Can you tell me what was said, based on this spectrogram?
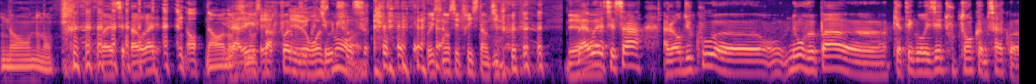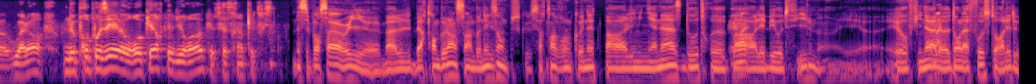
Non, non, non. ouais c'est pas vrai non, non, il non. arrive Sinon, parfois que vous autre chose oui, sinon c'est triste un petit peu. Mais, bah euh, ouais c'est ça alors du coup euh, on- nous on veut pas euh, catégoriser tout le temps comme ça quoi ou alors ne proposer au rocker que du rock ça serait un peu triste Mais c'est pour ça, oui, euh, bah, Bertrand Belin, c'est un bon exemple, puisque certains vont le connaître par les Minianas, d'autres euh, par les BO de films, et, euh, et au final, Ouais. euh, dans la fosse, t'auras les deux.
